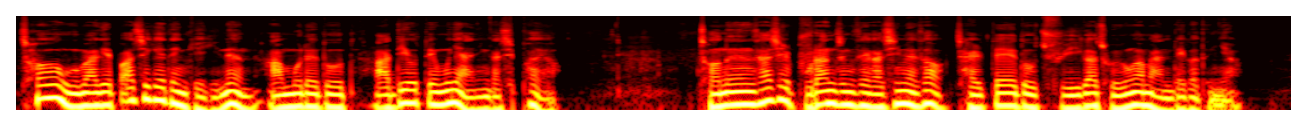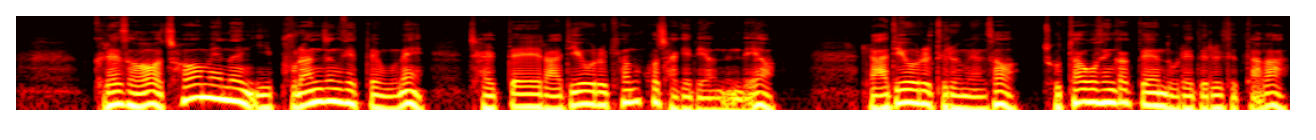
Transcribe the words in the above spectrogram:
처음 음악에 빠지게 된 계기는 아무래도 라디오 때문이 아닌가 싶어요. 저는 사실 불안 증세가 심해서 잘 때에도 주위가 조용하면 안 되거든요. 그래서 처음에는 이 불안 증세 때문에 잘 때 라디오를 켜놓고 자게 되었는데요. 라디오를 들으면서 좋다고 생각되는 노래들을 듣다가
